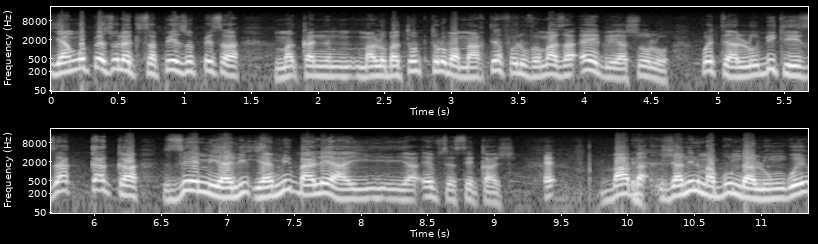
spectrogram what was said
yango mpe ezolakisa mpe ezopesa maloba to toloba martin folu vraiment aza aigle ya solo. Po ete alobi ke eza kaka zemi ya mibale ya, ya fcc cash. Eh. baba janine mabunda alungwe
